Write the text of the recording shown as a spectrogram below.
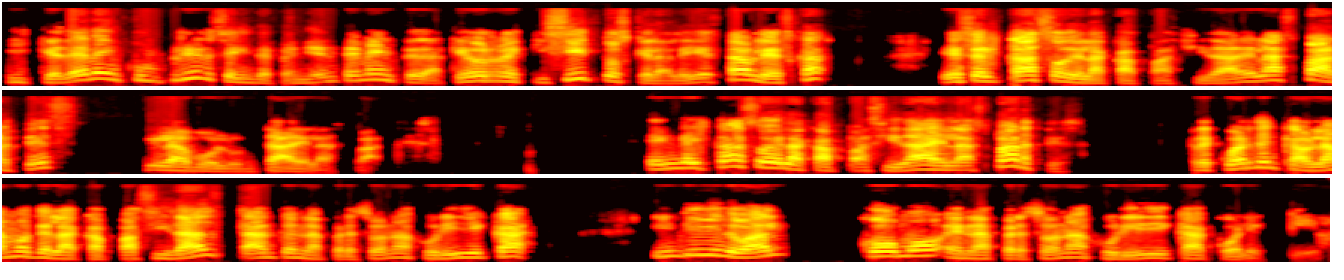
y que deben cumplirse independientemente de aquellos requisitos que la ley establezca, es el caso de la capacidad de las partes y la voluntad de las partes. En el caso de la capacidad de las partes, recuerden que hablamos de la capacidad tanto en la persona jurídica individual como en la persona jurídica colectiva.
